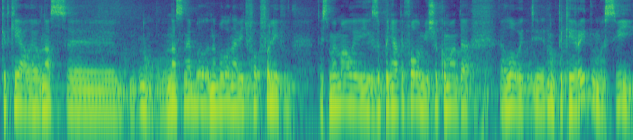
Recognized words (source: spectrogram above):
китки, але у нас е, ну, у нас не було не було навіть фолів. Тобто ми мали їх зупиняти фолом, якщо команда ловить е, ну, такий ритм свій,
